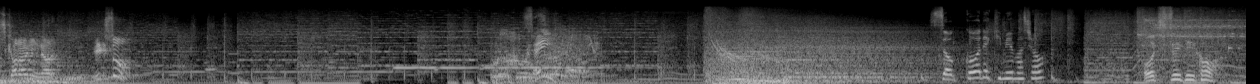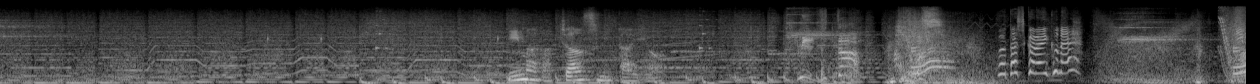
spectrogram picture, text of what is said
力になる。行くぞ。せい速攻で決めましょう。落ち着いていこ今がチャンスみたいよ。う見切った私から行くね。今だよ。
